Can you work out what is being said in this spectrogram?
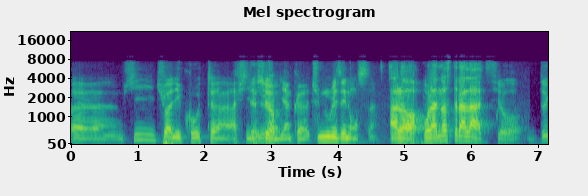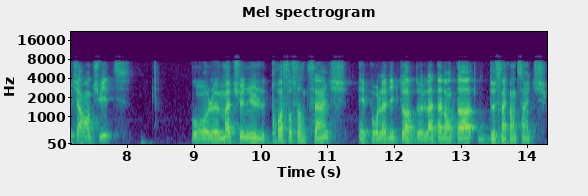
Euh, si tu as les cotes affinées, Bien sûr. bien que tu nous les énonces. Alors, pour la Nostra Lazio, 2,48. Pour le match nul, 365. Et pour la victoire de l'Atalanta, 2,55.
